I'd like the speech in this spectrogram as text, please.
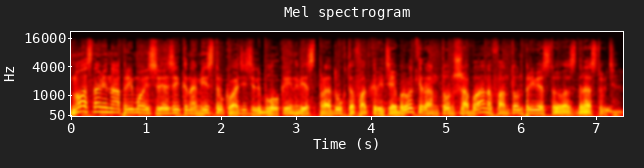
Ну а с нами на прямой связи экономист, руководитель блока инвестпродуктов «Открытие брокера» Антон Шабанов. Антон, приветствую вас, здравствуйте.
